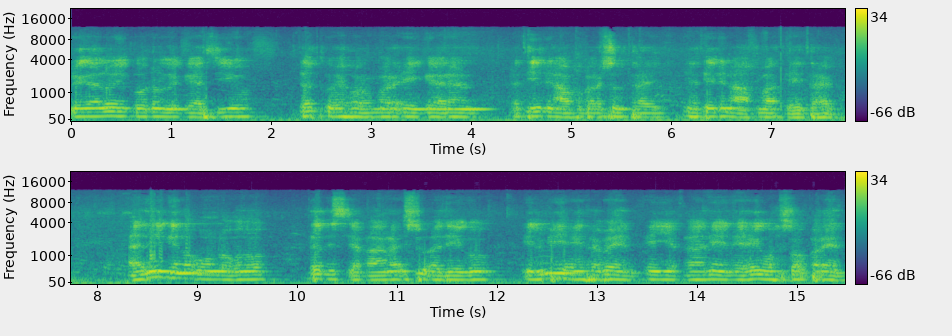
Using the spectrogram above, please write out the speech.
magaalooyinka oo dhan la gaarsiiyo dadku ay horumar ay gaaraan haddii dhinaca waxbarashadu tahay iyo haddii dhinaca caafimaadka ay tahay adeegana uu noqdo dad is-yaqaana isu adeego ilmihii ay rabeen ay yaqaaneen ee ay wax soo bareen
